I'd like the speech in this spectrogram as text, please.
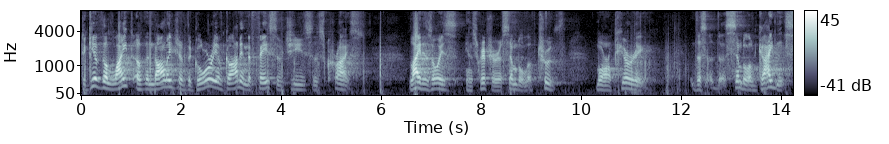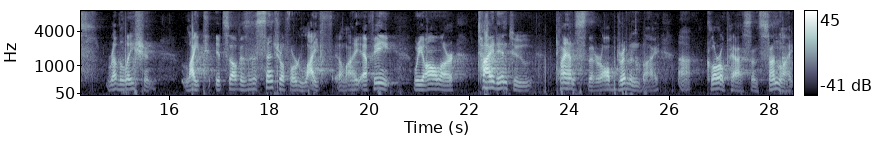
to give the light of the knowledge of the glory of God in the face of Jesus Christ. Light is always in Scripture a symbol of truth, moral purity, the, the symbol of guidance, revelation. Light itself is essential for life, L I F E we all are tied into plants that are all driven by uh, chloroplasts and sunlight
